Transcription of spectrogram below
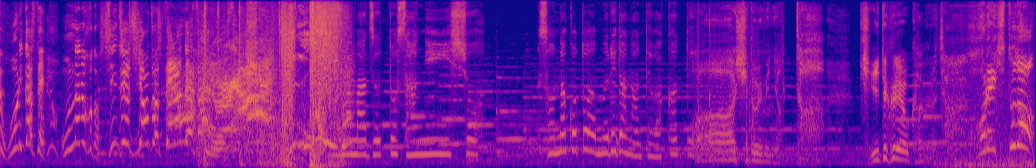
庭放り出して女の子と心中しようとしてるんです。ママずっと3人一緒。そんなことは無理だなんて分かってる。ああひどい目にあった聞いてくれよカグラちゃん。これ人だ。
